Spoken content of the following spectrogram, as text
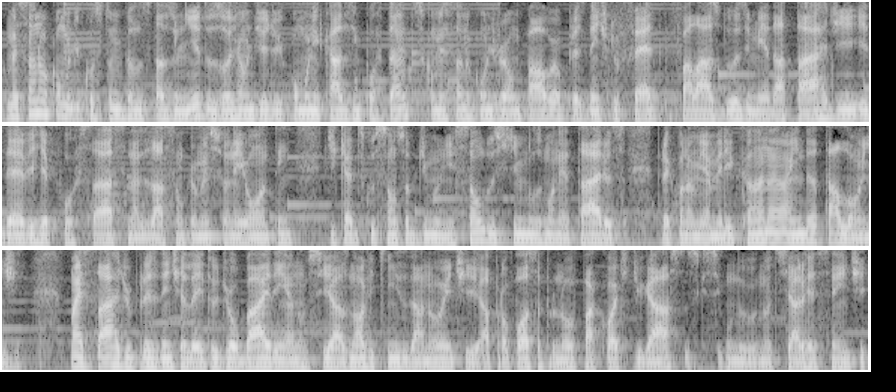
Começando como de costume pelos Estados Unidos, hoje é um dia de comunicados importantes, começando com Jerome Powell, presidente do Fed, que fala às duas e meia da tarde e deve reforçar a sinalização que eu mencionei ontem de que a discussão sobre diminuição dos estímulos monetários para a economia americana ainda está longe. Mais tarde, o presidente eleito Joe Biden anuncia às 9h15 da noite a proposta para o novo pacote de gastos, que, segundo o noticiário recente,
